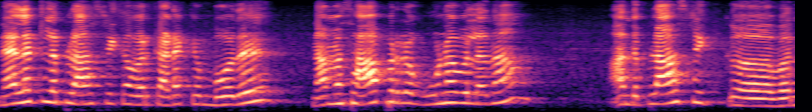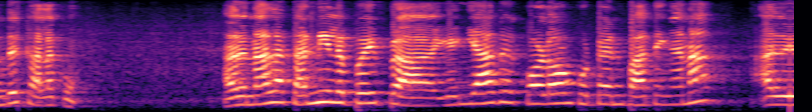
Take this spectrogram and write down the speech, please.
நிலத்தில் பிளாஸ்டிக் கவர் கிடைக்கும்போது நம்ம சாப்பிட்ற உணவில் தான் அந்த பிளாஸ்டிக் வந்து கலக்கும். அதனால் தண்ணியில் போய் ப- எங்கேயாவது குளம் குட்டைன்னு பார்த்தீங்கன்னா அது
